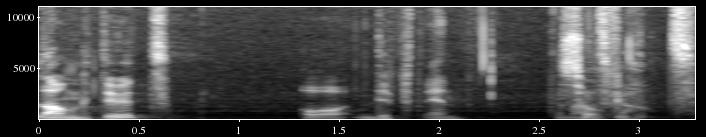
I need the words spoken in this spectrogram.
langt ut og dypt inn til Så fint.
